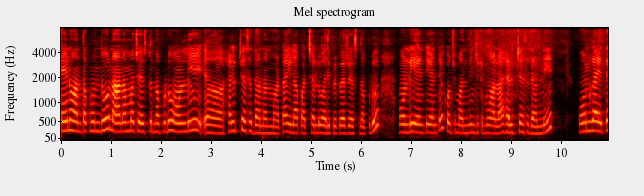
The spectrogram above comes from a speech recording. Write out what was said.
నేను అంతకుముందు నానమ్మ చేస్తున్నప్పుడు ఓన్లీ హెల్ప్ చేసేదాన్ని అనమాట ఇలా పచ్చళ్ళు అది ప్రిపేర్ చేస్తున్నప్పుడు ఓన్లీ ఏంటి అంటే కొంచెం అందించటము అలా హెల్ప్ చేసేదాన్ని. ఓన్గా అయితే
